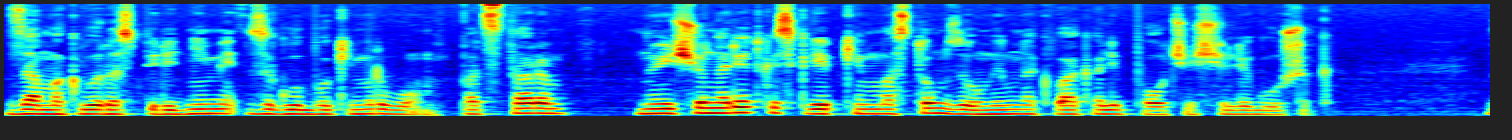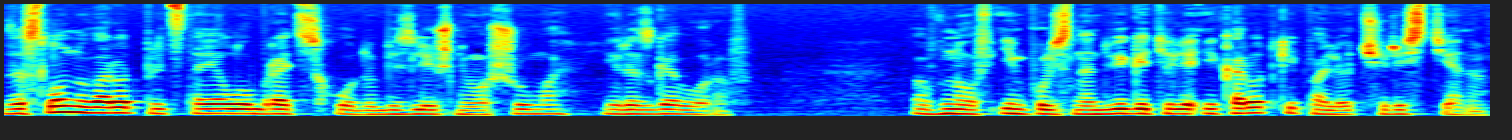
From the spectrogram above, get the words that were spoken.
Замок вырос перед ними за глубоким рвом, под старым, но еще на редкость крепким мостом заунывно квакали полчища лягушек. Заслон у ворот предстояло убрать сходу, без лишнего шума и разговоров. Вновь импульс на двигателе и короткий полет через стену.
